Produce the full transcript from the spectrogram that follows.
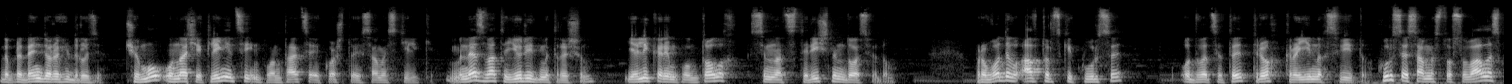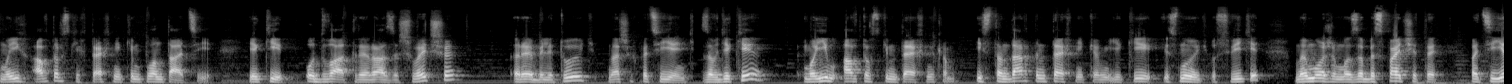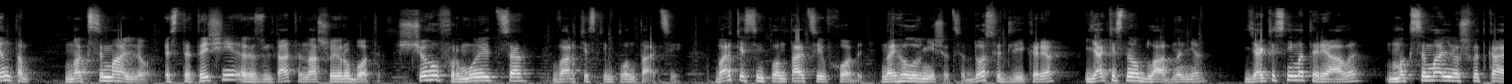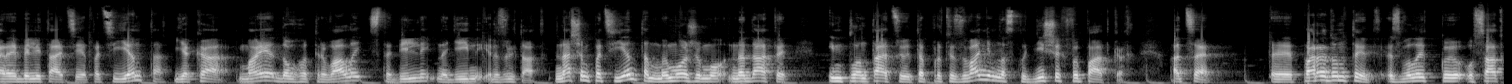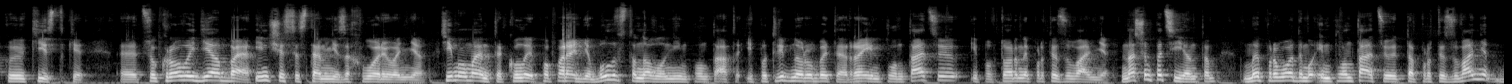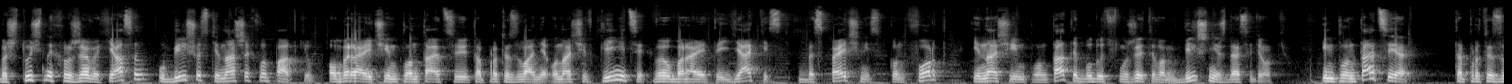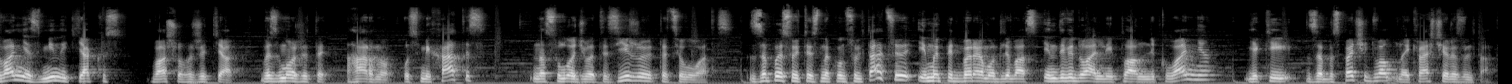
Добрий день, дорогі друзі. Чому у нашій клініці імплантація коштує саме стільки? Мене звати Юрій Дмитришин, я лікар-імплантолог з 17-річним досвідом. Проводив авторські курси у 23 країнах світу. Курси саме стосувались моїх авторських технік імплантації, які у 2-3 рази швидше реабілітують наших пацієнтів. Завдяки моїм авторським технікам і стандартним технікам, які існують у світі, ми можемо забезпечити пацієнтам максимально естетичні результати нашої роботи. З чого формується вартість імплантації? Вартість імплантації входить найголовніше це досвід лікаря, якісне обладнання, якісні матеріали, максимально швидка реабілітація пацієнта, яка має довготривалий, стабільний, надійний результат. Нашим пацієнтам ми можемо надати імплантацію та протезування в найскладніших випадках, а це парадонтит з великою осадкою кістки. е, Цукровий діабет, інші системні захворювання, ті моменти, коли попередньо були встановлені імплантати, і потрібно робити реімплантацію і повторне протезування. Нашим пацієнтам ми проводимо імплантацію та протезування без штучних рожевих ясен у більшості наших випадків. Обираючи імплантацію та протезування у нашій клініці, ви обираєте якість, безпечність, комфорт, і наші імплантати будуть служити вам більш ніж 10 років. Імплантація та протезування змінить якість вашого життя. Ви зможете гарно усміхатись, насолоджуватись їжею та цілуватись. Записуйтесь на консультацію, і ми підберемо для вас індивідуальний план лікування, який забезпечить вам найкращий результат.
